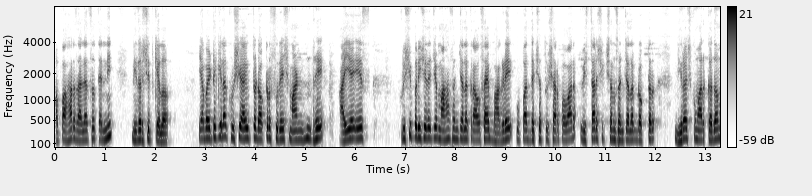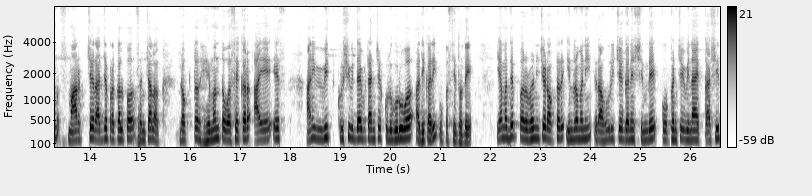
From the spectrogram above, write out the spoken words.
अपहार झाल्याचं त्यांनी निदर्शित केलं. या बैठकीला कृषी आयुक्त doctor Suresh Mandhare I A S कृषी परिषदेचे महासंचालक रावसाहेब भागडे उपाध्यक्ष तुषार पवार विस्तार शिक्षण संचालक डॉक्टर धीरज कुमार कदम स्मार्टचे राज्य प्रकल्प संचालक doctor Hemant Wasekar I A S आणि विविध कृषी विद्यापीठांचे कुलगुरू व अधिकारी उपस्थित होते. यामध्ये परभणीचे डॉक्टर इंद्रमणी राहुरीचे गणेश शिंदे कोकणचे विनायक काशीद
